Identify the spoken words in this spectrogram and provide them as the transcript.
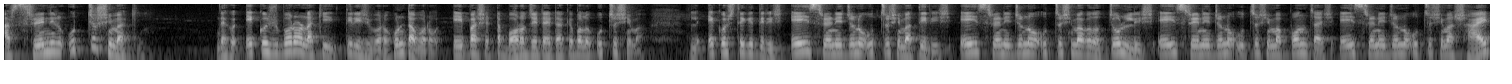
আর শ্রেণির উচ্চ সীমা কি? দেখো, একুশ বড় নাকি তিরিশ বড়? কোনটা বড়? এই পাশে একটা বড় যেটা, এটাকে বলে উচ্চসীমা। তাহলে একুশ থেকে তিরিশ, এই শ্রেণির জন্য উচ্চসীমা তিরিশ, এই শ্রেণির জন্য উচ্চ সীমা কত? চল্লিশ, এই শ্রেণির জন্য উচ্চসীমা পঞ্চাশ, এই শ্রেণির জন্য উচ্চসীমা ষাট,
